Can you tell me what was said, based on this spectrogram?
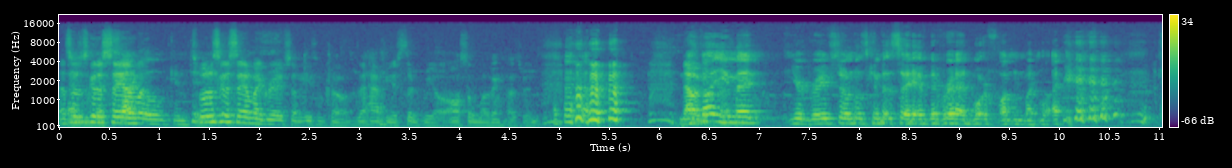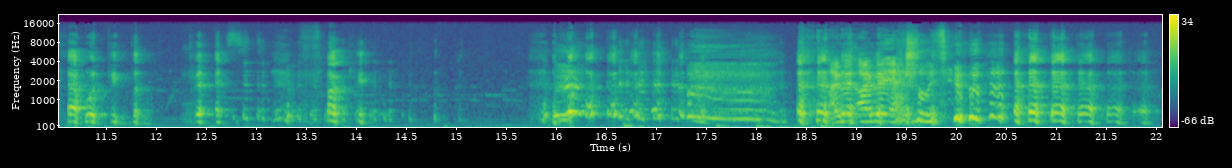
that's what I was gonna say on my. That's what I was gonna say on my gravestone. Ethan Coe, the happiest third wheel, also loving husband. now I thought you perfect. meant your gravestone was gonna say, "I've never had more fun in my life." that would be the actually do that.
